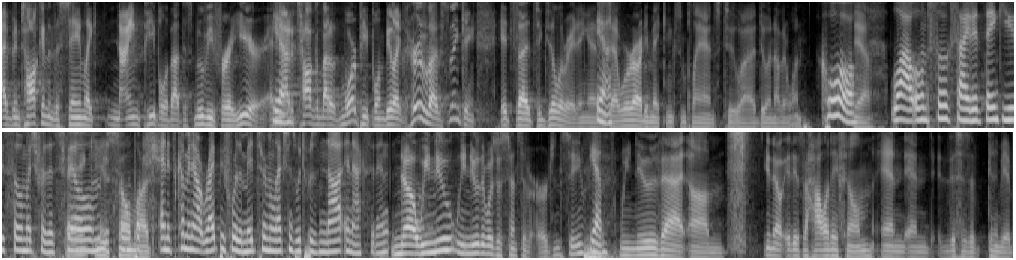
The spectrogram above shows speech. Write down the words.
I've been talking to the same like nine people about this movie for a year, and Yeah. now to talk about it with more people and be like, "Here's what I was thinking." It's uh, it's exhilarating, and Yeah. uh, we're already making some plans to uh, do another one. Cool. Yeah. Wow. Well, I'm so excited. Thank you so much for this film. Thank you it's so impor- much. and it's coming out right before the midterm elections, which was not an accident. No, we knew we knew there was a sense of urgency. Yeah. we knew that um, you know it is a holiday film, and and this is going to be a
